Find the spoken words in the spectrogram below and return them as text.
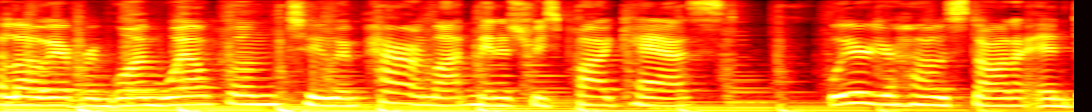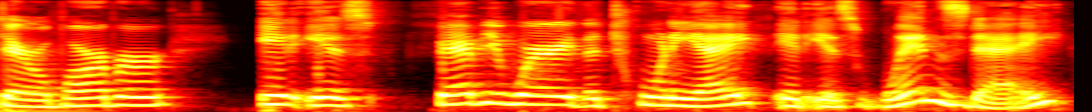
Hello, everyone. Welcome to Empowering Life Ministries podcast. We're your hosts, Donna and Daryl Barber. It is February the 28th. It is Wednesday,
